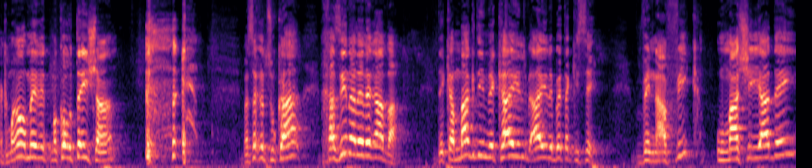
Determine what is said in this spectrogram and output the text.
הגמרא אומרת, מקור 9, מסכת סוכה, חזינא ללרבה, דקמקדים וקייל ואי לבית הכיסא, ונפיק ומשי ידי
